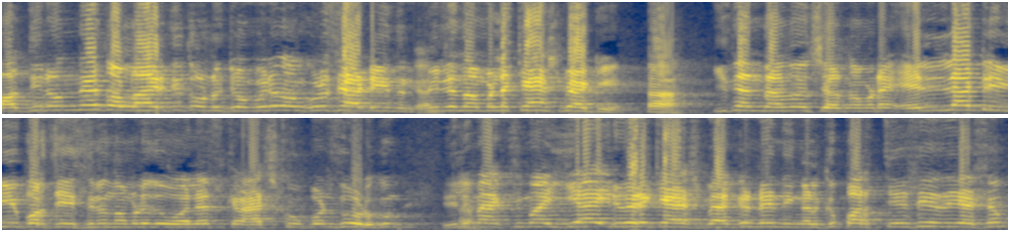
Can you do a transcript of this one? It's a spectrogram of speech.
പതിനൊന്ന് തൊള്ളായിരത്തി തൊണ്ണൂറ്റി ഒമ്പതിന് നമുക്ക് സ്റ്റാർട്ട് ചെയ്യുന്നുണ്ട് പിന്നെ നമ്മുടെ ക്യാഷ് ബാക്ക്. ഇതെന്താന്ന് വെച്ചാൽ നമ്മുടെ എല്ലാ ടി വി പർച്ചേസിനും നമ്മൾ ഇതുപോലെ സ്ക്രാച്ച് കൂപ്പൺസ് കൊടുക്കും ഇതിൽ മാക്സിമം അയ്യായിരം വരെ ക്യാഷ് ബാക്ക് ഉണ്ട്. നിങ്ങൾക്ക് പർച്ചേസ് ചെയ്ത ശേഷം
